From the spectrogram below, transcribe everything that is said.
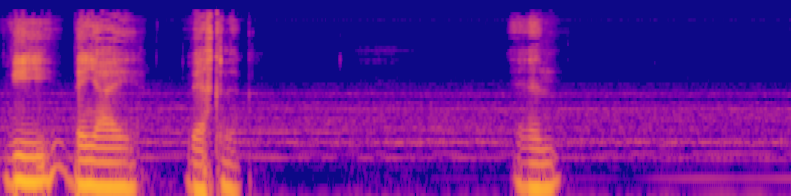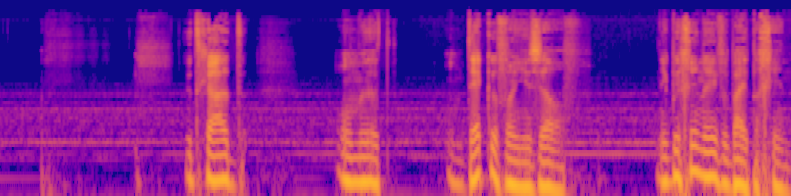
Wie ben jij werkelijk? En het gaat om het ontdekken van jezelf. Ik begin even bij het begin.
